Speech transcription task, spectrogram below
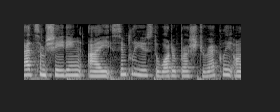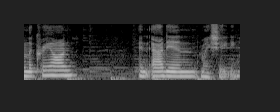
Add some shading, I simply use the water brush directly on the crayon and add in my shading.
